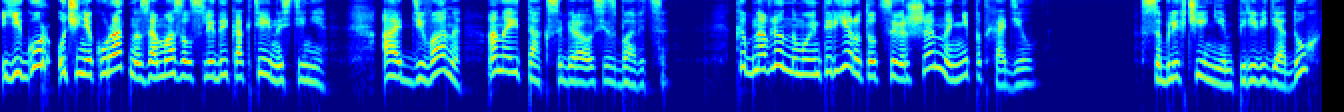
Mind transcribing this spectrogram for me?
Егор очень аккуратно замазал следы когтей на стене, а от дивана она и так собиралась избавиться. К обновленному интерьеру тот совершенно не подходил. С облегчением переведя дух,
